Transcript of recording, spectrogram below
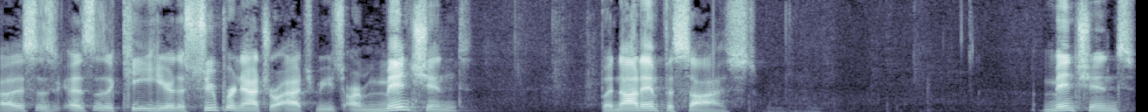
Uh, this is this is a key here. The supernatural attributes are mentioned, but not emphasized. Mentioned,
